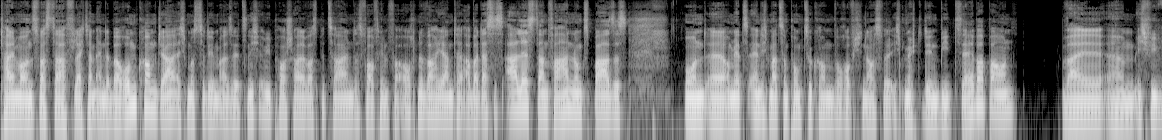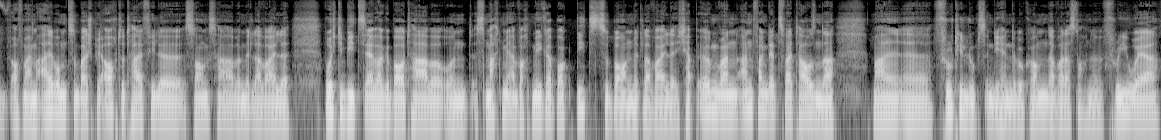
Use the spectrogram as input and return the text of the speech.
teilen wir uns, was da vielleicht am Ende bei rumkommt. Ja, ich musste dem also jetzt nicht irgendwie pauschal was bezahlen, das war auf jeden Fall auch eine Variante, aber das ist alles dann Verhandlungsbasis. Und äh, um jetzt endlich mal zum Punkt zu kommen, worauf ich hinaus will, ich möchte den Beat selber bauen weil ähm, ich wie auf meinem Album zum Beispiel auch total viele Songs habe mittlerweile, wo ich die Beats selber gebaut habe und es macht mir einfach mega Bock, Beats zu bauen mittlerweile. Ich habe irgendwann Anfang der 2000er mal äh, Fruity Loops in die Hände bekommen, da war das noch eine Freeware,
